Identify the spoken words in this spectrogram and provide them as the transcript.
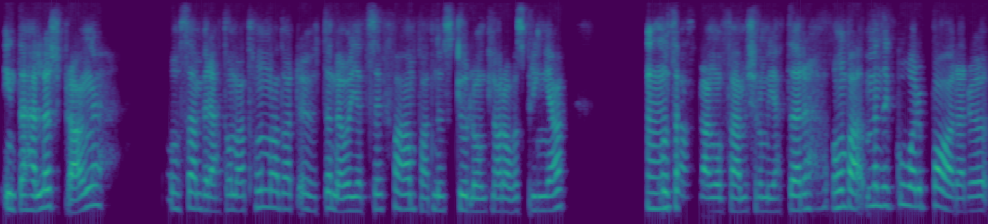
inte heller sprang. Och sen berättade hon att hon hade varit ute nu och gett sig fan på att nu skulle hon klara av att springa. Mm. Och sen sprang hon fem kilometer. Och hon bara, men det går bara du,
